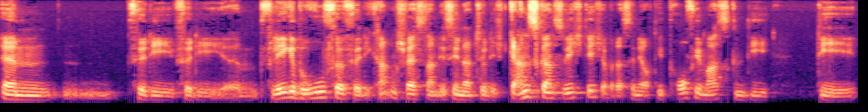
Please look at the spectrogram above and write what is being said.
ähm, für die, für die ähm, Pflegeberufe, für die Krankenschwestern ist sie natürlich ganz, ganz wichtig, aber das sind ja auch die Profimasken, die die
